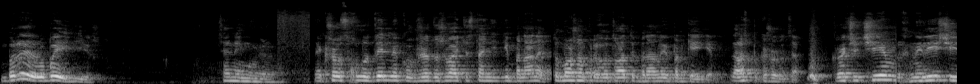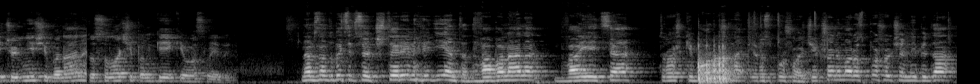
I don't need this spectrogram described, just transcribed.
Бери, роби і їж. Це неймовірно. Якщо з холодильнику вже доживають останні дні банани, то можна приготувати бананові панкейки. Зараз покажу рецепт. Коротше, чим гниліші і чорніші банани, то солодші панкейки у вас вийдуть. Нам знадобиться всього 4 інгредієнта: 2 банана, 2 яйця, трошки борошна і розпушувач. Якщо нема розпушувача, не біда,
